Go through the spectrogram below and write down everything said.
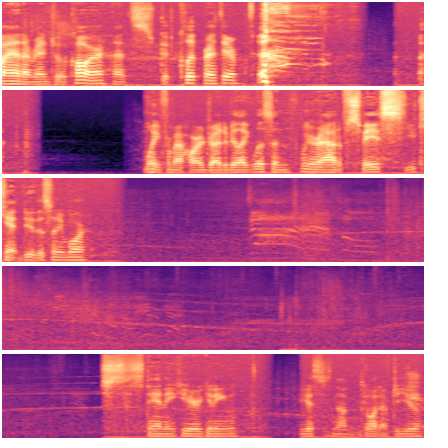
Oop, and I ran into a car. That's a good clip right there. Waiting for my hard drive to be like, listen, we are out of space. You can't do this anymore. Standing here, getting. I guess he's not going after you. Shot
